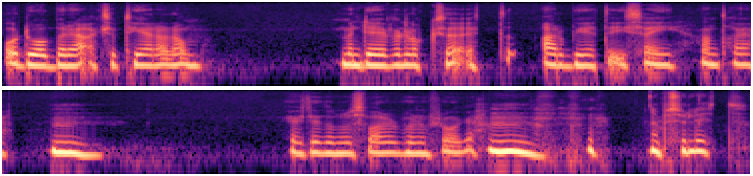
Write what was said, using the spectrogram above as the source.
Och då börja acceptera dem. Men det är väl också ett arbete i sig, antar jag. Mm. Jag vet inte om du svarade på din fråga. Mm. Absolut.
